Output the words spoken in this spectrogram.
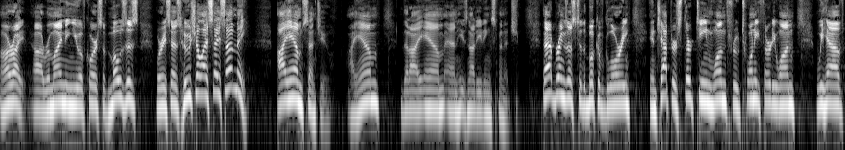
All right. Uh, reminding you, of course, of Moses, where he says, Who shall I say sent me? I am sent you. I am that I am, and he's not eating spinach. That brings us to the book of glory. In chapters 13, 1 through 20, 31, we have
